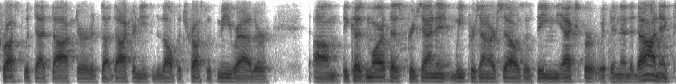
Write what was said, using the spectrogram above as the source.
trust with that doctor. The doctor needs to develop a trust with me rather, um, because Martha presented and we present ourselves as being the expert within endodontics.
